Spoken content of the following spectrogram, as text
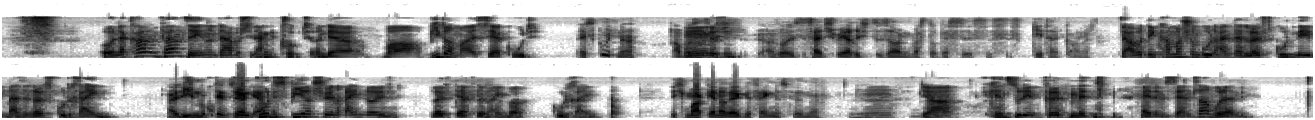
Und der kam im Fernsehen und da habe ich den angeguckt. Und der war wieder mal sehr gut. Ist gut, ne? Aber Mhm, es, ist, aber es ist halt schwierig zu sagen, was der Beste ist. Es, es geht halt gar nicht. Ja, aber den kann man schon gut an, der läuft gut neben, also läuft gut rein. Also wie ich ein, guck den wie sehr ein gerne. gutes Bier schön reinläuft, Mhm. läuft der Film einfach gut rein. Ich mag generell Gefängnisfilme. Hm, ja. Kennst du den Film mit Adam Sandler, wo er ein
